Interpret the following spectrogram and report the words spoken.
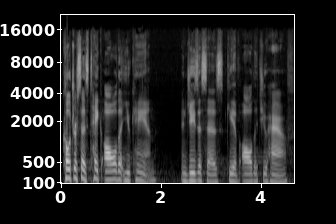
Culture says, take all that you can. And Jesus says, give all that you have.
